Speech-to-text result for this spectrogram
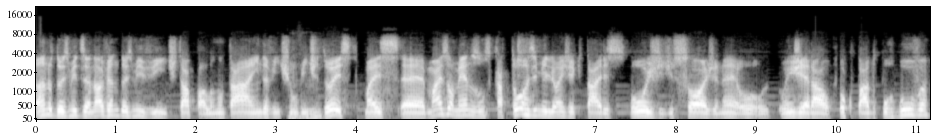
ano 2019 e ano 2020, tá, Paulo? Não tá ainda 21, uhum. 22, mas é, mais ou menos uns 14 milhões de hectares hoje de soja, né? Ou, ou em geral, ocupado por buva,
